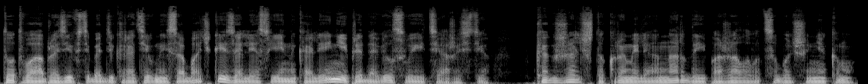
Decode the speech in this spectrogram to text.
Тот, вообразив себя декоративной собачкой, залез ей на колени и придавил своей тяжестью. Как жаль, что кроме Леонарда и пожаловаться больше некому.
